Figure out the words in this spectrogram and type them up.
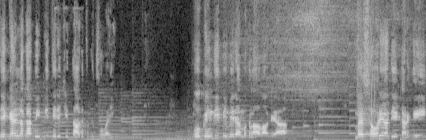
ਤੇ ਕਹਿਣ ਲੱਗਾ, ਬੀਬੀ ਤੇਰੇ 'ਚ ਤਾਕਤ ਕਿੱਥੋਂ ਆਈ? ਉਹ ਕਹਿੰਦੀ ਵੀ ਮੇਰਾ ਮਕਲਾਵਾ ਗਿਆ। ਮੈਂ ਸਹੁਰਿਆਂ ਦੇ ਘਰ ਗਈ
